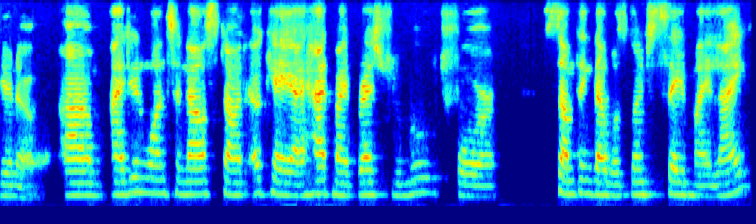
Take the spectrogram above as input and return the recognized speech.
You know, um, I didn't want to now start, okay, I had my breast removed for something that was going to save my life.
